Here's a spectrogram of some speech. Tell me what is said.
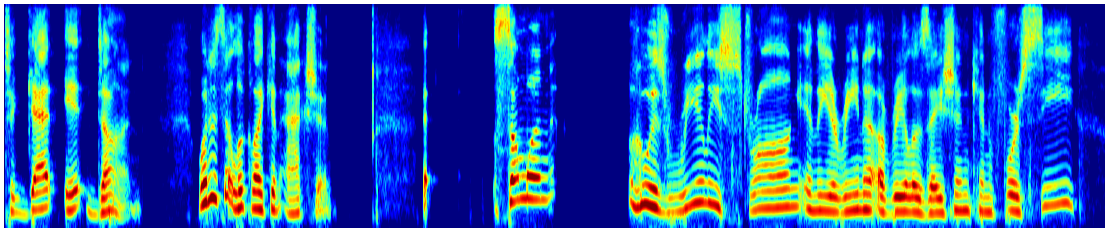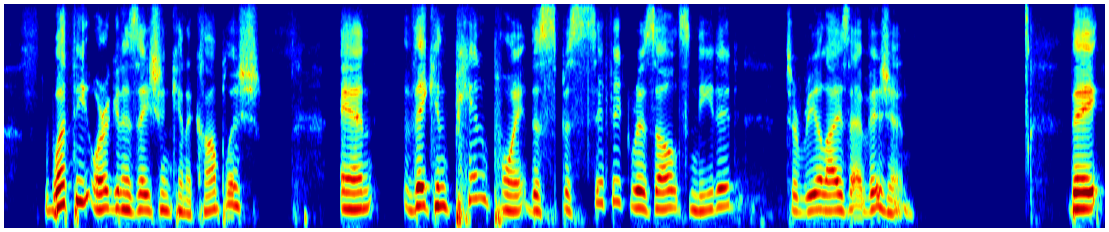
to get it done. What does it look like in action? Eh, someone who is really strong in the arena of realization can foresee what the organization can accomplish and they can pinpoint the specific results needed to realize that vision. They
